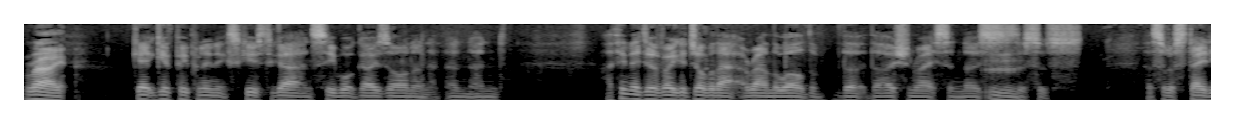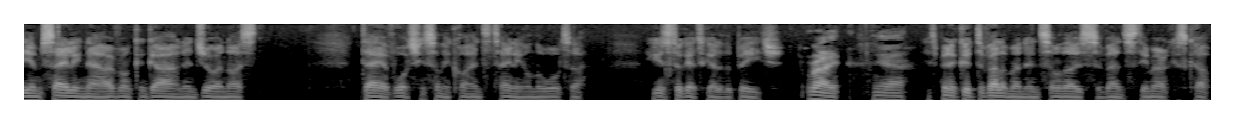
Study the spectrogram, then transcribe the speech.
Right. get give people an excuse to go out and see what goes on, and and and I think they do a very good job of that around the world. The the, the ocean race and those of, that sort of stadium sailing now, everyone can go out and enjoy a nice day of watching something quite entertaining on the water. You can still get to go to the beach. Right. Yeah. It's been a good development in some of those events, the America's Cup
